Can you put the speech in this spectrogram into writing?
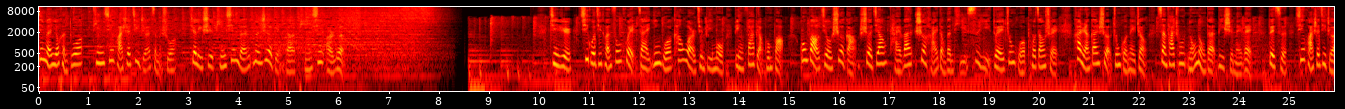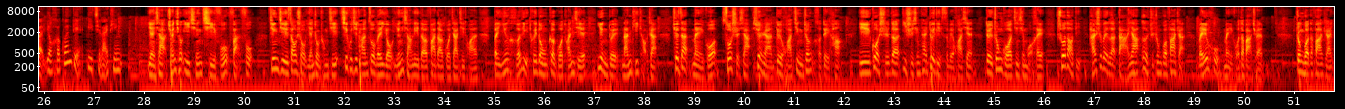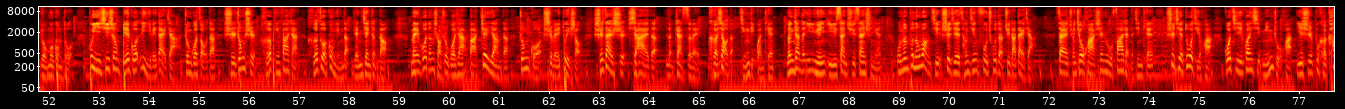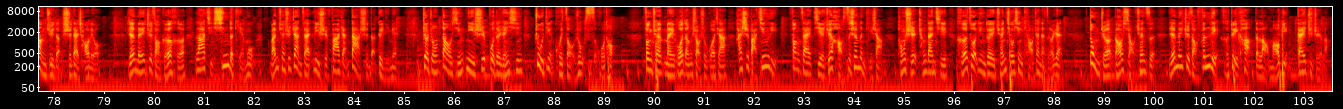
新闻有很多，听新华社记者怎么说。这里是评新闻、论热点的“平心而论”。近日，七国集团峰会在英国康沃尔郡闭幕，并发表公报。公报就涉港、涉疆、台湾、涉海等问题肆意对中国泼脏水，悍然干涉中国内政，散发出浓浓的历史霉味。对此，新华社记者有何观点？一起来听。眼下，全球疫情起伏反复。经济遭受严重冲击，七国集团作为有影响力的发达国家集团，本应合力推动各国团结应对难题挑战，却在美国唆使下渲染对华竞争和对抗，以过时的意识形态对立思维划线，对中国进行抹黑。说到底，还是为了打压遏制中国发展，维护美国的霸权。中国的发展有目共睹，不以牺牲别国利益为代价，中国走的始终是和平发展、合作共赢的人间正道。美国等少数国家把这样的中国视为对手，实在是狭隘的冷战思维，可笑的井底观天。冷战的阴云已散去三十年，我们不能忘记世界曾经付出的巨大代价。在全球化深入发展的今天，世界多极化、国际关系民主化已是不可抗拒的时代潮流。人为制造隔阂，拉起新的铁幕，完全是站在历史发展大势的对立面。这种倒行逆施不得人心，注定会走入死胡同。奉劝美国等少数国家，还是把精力放在解决好自身问题上，同时承担起合作应对全球性挑战的责任。动辄搞小圈子、人为制造分裂和对抗的老毛病，该制止了。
